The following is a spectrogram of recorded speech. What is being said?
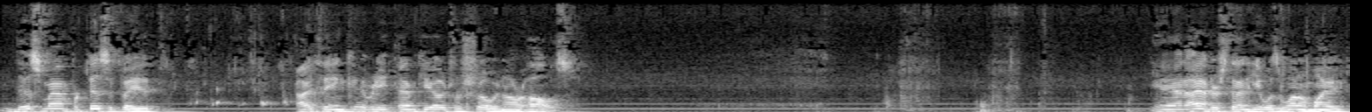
This man participated, I think, every MK Ultra show in our house. And I understand he was one of my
